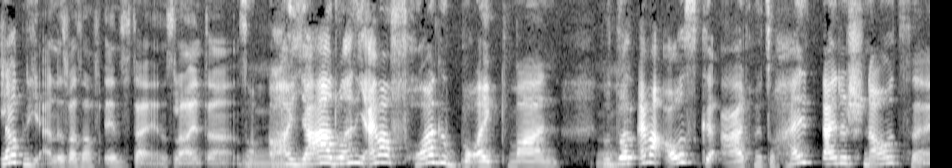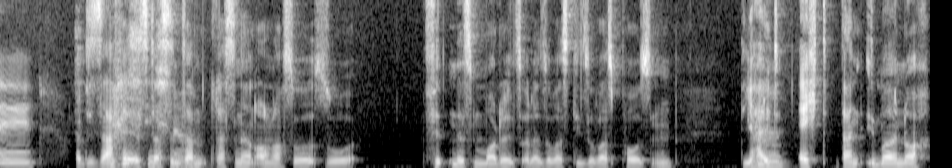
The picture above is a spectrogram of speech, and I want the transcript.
Glaub nicht alles, was auf Insta ist, Leute. So, oh ja, du hast dich einmal vorgebeugt, Mann. Und du hast einmal ausgeatmet. So, halt deine Schnauze, ey. Aber die Sache ist, Richtig das sind dann, das sind dann auch noch so, so Fitnessmodels oder sowas, die sowas posten, die halt Mhm. echt dann immer noch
